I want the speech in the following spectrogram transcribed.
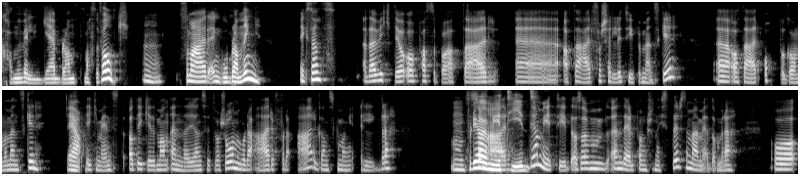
kan velge blant masse folk. Mm. Som er en god blanding. Ikke sant? Det er viktig å, passe på at det er, eh, at det er forskjellige typer mennesker, eh, og at det er oppegående mennesker. Ja. ikke minst. At ikke man ender i en situasjon hvor det er For det er ganske mange eldre. Mm, for de har jo mye er- tid. De har mye tid. Altså en del pensjonister som er meddommere. Og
